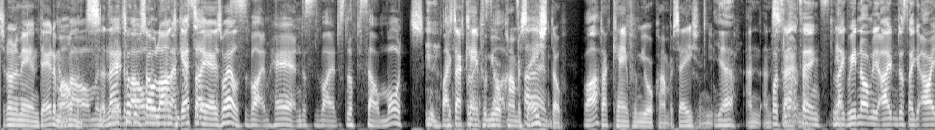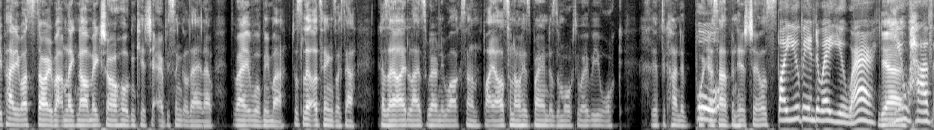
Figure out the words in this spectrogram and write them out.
Do you know what I mean? They're the, The moments. moment, and they're that took him so long to get to like, there as well. This is why I'm here, and this is why I just love you so much. Because Like, that came from your conversation, time. though. What? That came from your conversation. Yeah. And and but little starting that. things, like we normally, I'm just like, all right, Paddy, what's the story? But I'm like, no, make sure I hug and kiss you every single day now. The way it would be, man. Just little things like that. Because I idolize the ground he walks on. But I also know his brain doesn't work the way we work. So you have to kind of put But- yourself in his shoes. By you being the way you were, Yeah. you have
